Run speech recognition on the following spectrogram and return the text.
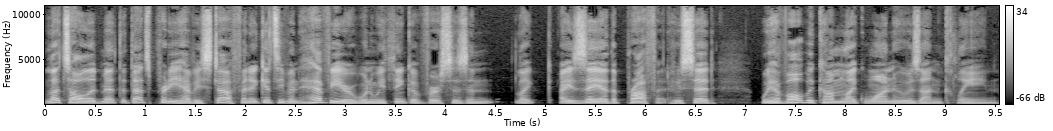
Let's all admit that that's pretty heavy stuff, and it gets even heavier when we think of verses in like Isaiah the prophet, who said, We have all become like one who is unclean,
